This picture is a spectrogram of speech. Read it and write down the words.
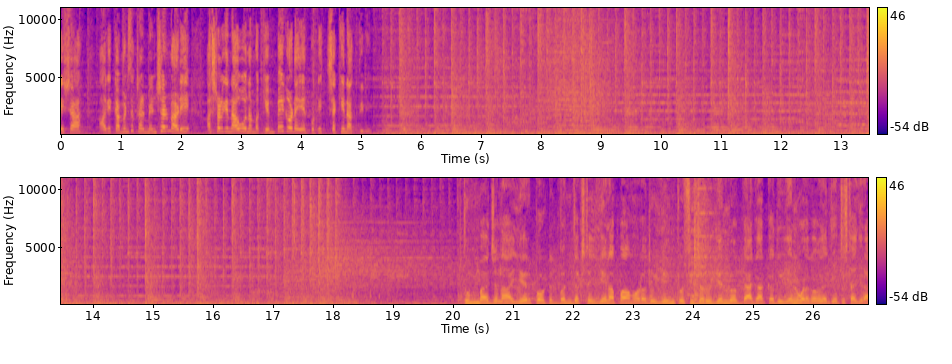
ದೇಶ? ಹಾಗೆ ಕಮೆಂಟ್ ಸೆಕ್ಷನ್ ಮೆನ್ಷನ್ ಮಾಡಿ, ಅಷ್ಟರೊಳಗೆ ನಾವು ನಮ್ಮ ಕೆಂಪೇಗೌಡ ಏರ್ಪೋರ್ಟ್ಗೆ ಚೆಕ್ ಇನ್ ಆಗ್ತೀವಿ. ತುಂಬ ಜನ ಏರ್ಪೋರ್ಟಿಗೆ ಬಂದ ತಕ್ಷಣ ಏನಪ್ಪ ಮಾಡೋದು ಏನು ಪ್ರೊಸೀಜರು ಎಲ್ಲೋಗಿ ಬ್ಯಾಗ್ ಹಾಕೋದು ಎಲ್ಲಿ ಒಳಗೋಗೋದು ಅಂತ ಯೋಚಿಸ್ತಾ ಇದ್ದೀರಾ?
